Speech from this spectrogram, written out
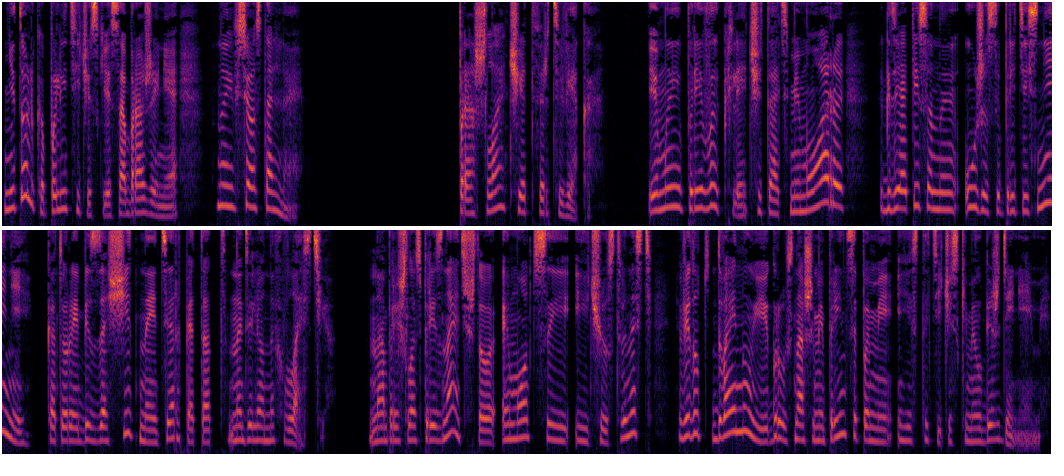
не только политические соображения — но и все остальное. Прошла четверть века, и мы привыкли читать мемуары, где описаны ужасы притеснений, которые беззащитные терпят от наделенных властью. Нам пришлось признать, что эмоции и чувственность ведут двойную игру с нашими принципами и эстетическими убеждениями.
